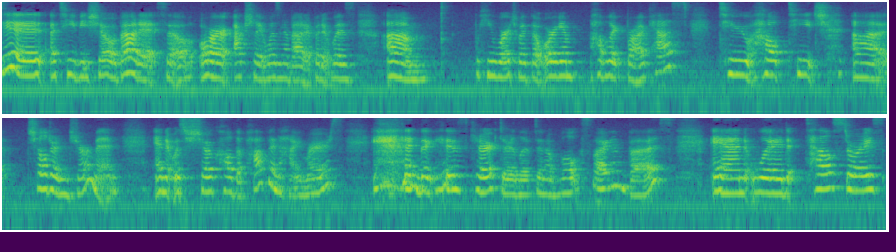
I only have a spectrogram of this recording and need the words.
did a TV show about it. So, or actually it wasn't about it, but it was, um, he worked with the Oregon Public Broadcast to help teach uh, children German and it was a show called The Pappenheimers and his character lived in a Volkswagen bus and would tell stories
